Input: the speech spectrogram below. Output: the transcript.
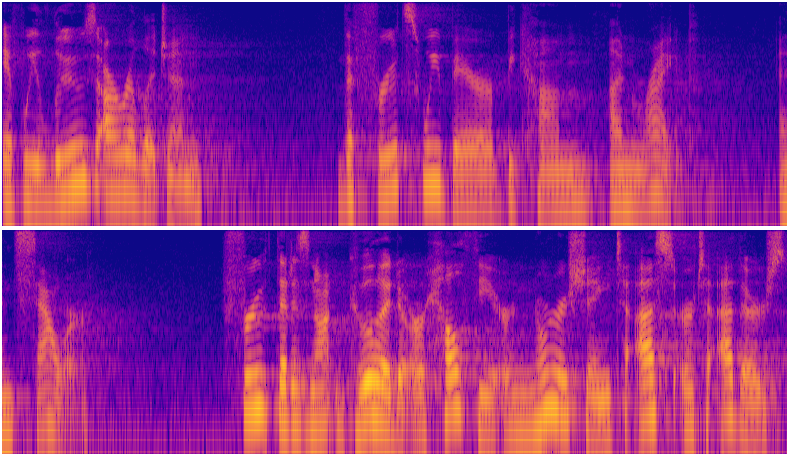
if we lose our religion, the fruits we bear become unripe and sour. Fruit that is not good or healthy or nourishing to us or to others.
